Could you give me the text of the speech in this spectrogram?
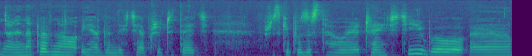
No ale na pewno ja będę chciała przeczytać wszystkie pozostałe części, bo e,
